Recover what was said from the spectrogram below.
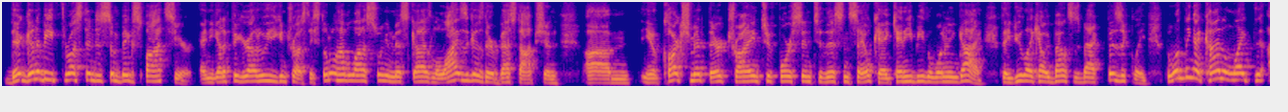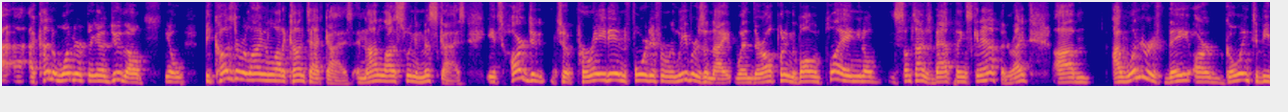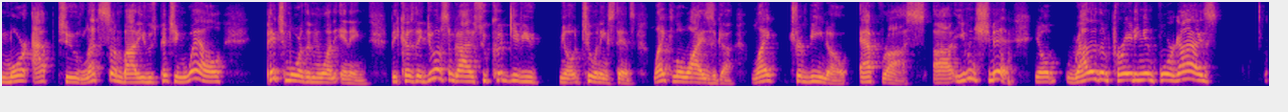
they're going to be thrust into some big spots here, and you got to figure out who you can trust. They still don't have a lot of swing and miss guys. Loaisiga is their best option. Um, you know, Clarke Schmidt, they're trying to force into this and say, okay, can he be the one in guy? They do like how he bounces back physically. The one thing I kind of like, I, I kind of wonder if they're going to do though, you know, because they're relying on a lot of contact guys and not a lot of swing and miss guys, it's hard to, to parade in four different relievers a night when they're all putting the ball in play. And, you know, sometimes bad things can happen, right? Um, I wonder if they are going to be more apt to let somebody who's pitching well pitch more than one inning because they do have some guys who could give you, you know, two inning stints, like Loaisiga, like Trevino, Effross, uh, even Schmidt. You know, rather than parading in four guys,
